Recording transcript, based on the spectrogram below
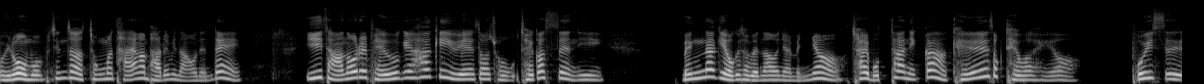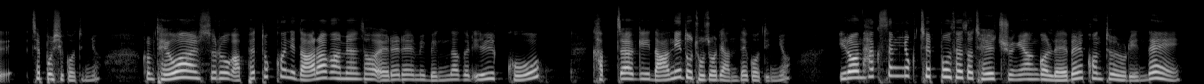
뭐 이런 뭐 진짜 정말 다양한 발음이 나오는데 이 단어를 배우게 하기 위해서 저, 제가 쓴 이 맥락이 여기서 왜 나오냐면요. 잘 못하니까 계속 대화해요. 보이스 챗봇이거든요. 그럼 대화할수록 앞에 토큰이 날아가면서 LLM이 맥락을 잃고 갑자기 난이도 조절이 안 되거든요. 이런 학습용 챗봇에서 제일 중요한 건 레벨 컨트롤인데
